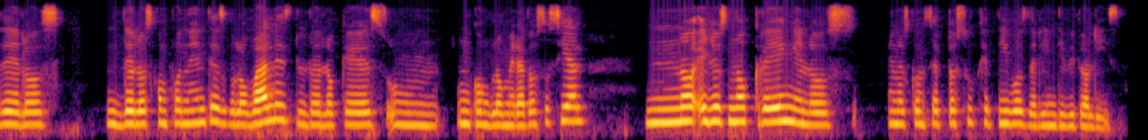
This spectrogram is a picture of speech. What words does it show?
de, los, componentes globales de lo que es un, conglomerado social. Ellos no creen en los, conceptos subjetivos del individualismo.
